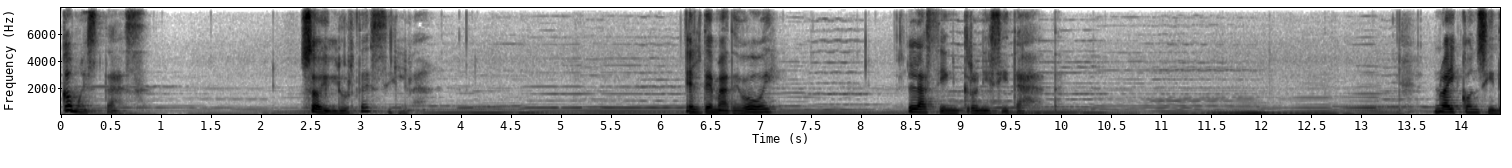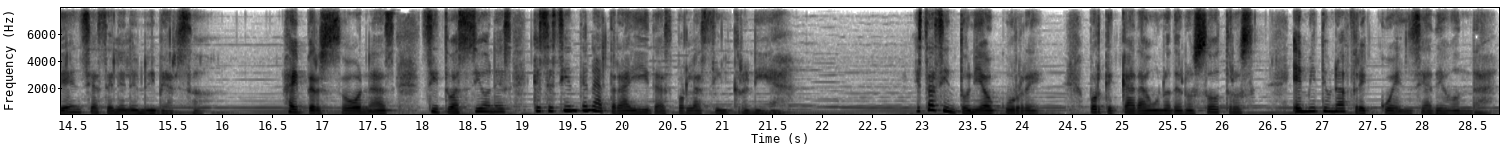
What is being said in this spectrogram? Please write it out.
¿cómo estás? Soy Lourdes Silva. El tema de hoy, la sincronicidad. No hay coincidencias en el universo. Hay personas, situaciones que se sienten atraídas por la sincronía. Esta sintonía ocurre porque cada uno de nosotros emite una frecuencia de onda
